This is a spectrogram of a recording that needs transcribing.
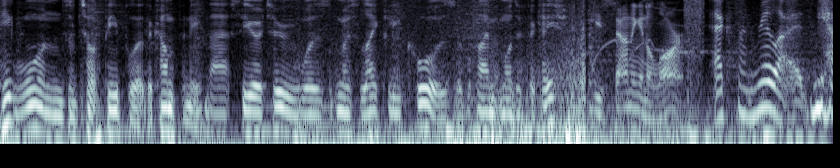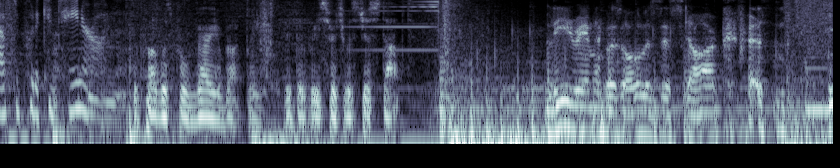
He warned the top people at the company that CO2 was the most likely cause of climate modification. He's sounding an alarm. Exxon realized we have to put a container on this. The plug was pulled very abruptly. The research was just stopped. Lee Raymond was always this dark presence. He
